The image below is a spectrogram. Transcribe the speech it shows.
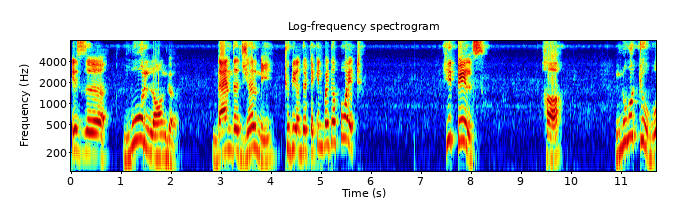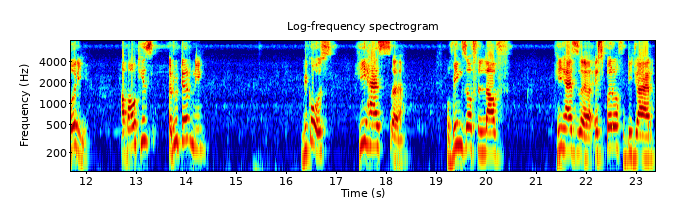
is uh, more longer than the journey to be undertaken by the poet he tells her not to worry about his returning because he has uh, wings of love he has a spur of desire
